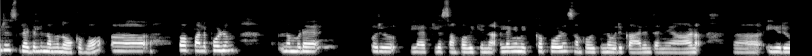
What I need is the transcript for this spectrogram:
ഒരു സ്പ്രെഡിൽ നമ്മൾ നോക്കുമ്പോൾ ഇപ്പോൾ പലപ്പോഴും നമ്മുടെ ഒരു ലൈഫിൽ സംഭവിക്കുന്ന അല്ലെങ്കിൽ മിക്കപ്പോഴും സംഭവിക്കുന്ന ഒരു കാര്യം തന്നെയാണ് ഈ ഒരു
